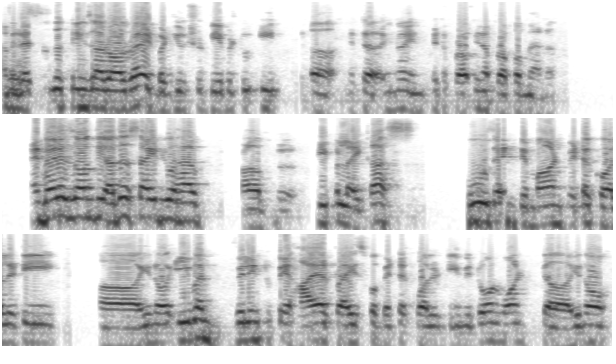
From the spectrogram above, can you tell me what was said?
I mean, Yes. rest of the things are all right, but you should be able to eat uh, at a, you know in, a pro- in a proper manner. And whereas on the other side, you have uh, people like us who then demand better quality, uh, you know, even willing to pay higher price for better quality. We don't want, uh, you know,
